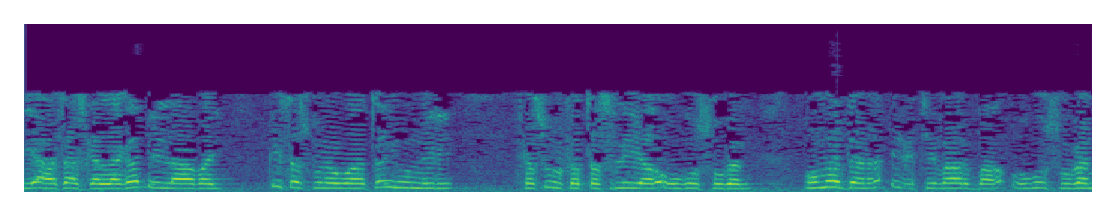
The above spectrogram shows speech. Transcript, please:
iyo aasaaska laga bilaabay qisaskuna waataynu nidhi rasuulka tasliya ugu sugan ummaddana ictibaar baa ugu sugan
